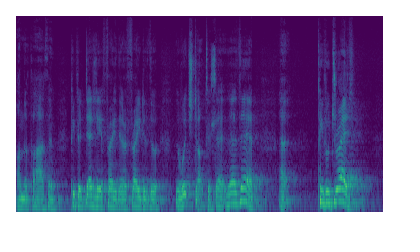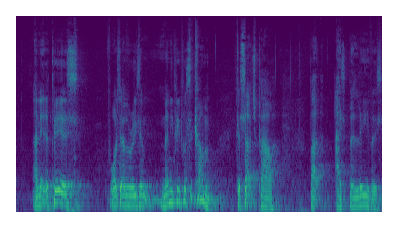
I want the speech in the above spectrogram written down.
on the path, and people are deadly afraid. They're afraid of the, the witch doctors. They're, they're there. Uh, people dread, and it appears, for whatever reason, many people succumb to such power. But as believers,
